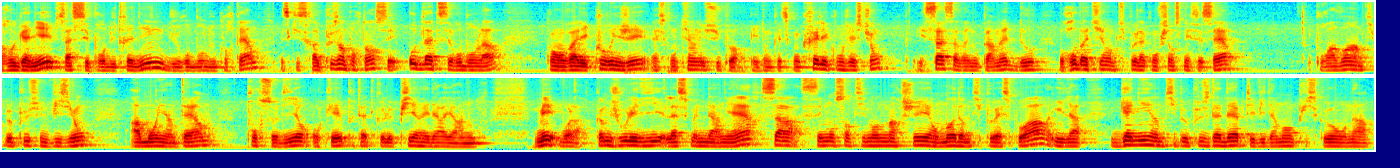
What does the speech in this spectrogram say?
regagner. Ça, c'est pour du trading, du rebond du court terme. Et ce qui sera le plus important, c'est au-delà de ces rebonds-là, quand on va les corriger, est-ce qu'on tient les supports? Et donc, est-ce qu'on crée les congestions? Et ça, ça va nous permettre de rebâtir un petit peu la confiance nécessaire pour avoir un petit peu plus une vision à moyen terme pour se dire, ok, peut-être que le pire est derrière nous. Mais voilà, comme je vous l'ai dit la semaine dernière, ça, c'est mon sentiment de marché en mode un petit peu espoir. Il a gagné un petit peu plus d'adeptes, évidemment, puisqu'on a,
